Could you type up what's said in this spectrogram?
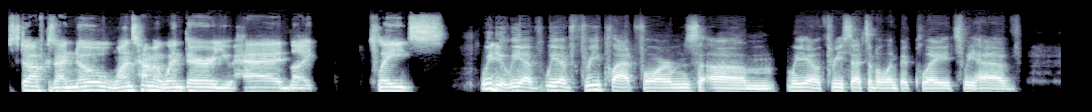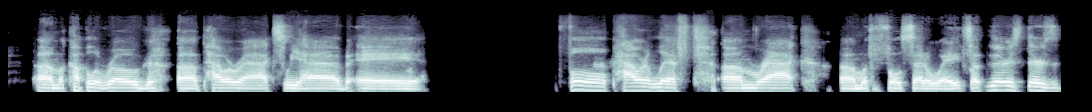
stuff? Because I know one time I went there, you had like plates. We do. We have we have three platforms. Um, we you know three sets of Olympic plates. We have um, a couple of Rogue uh, power racks. We have a full power lift um, rack um, with a full set of weights. So there's there's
